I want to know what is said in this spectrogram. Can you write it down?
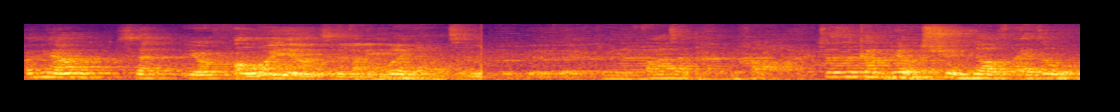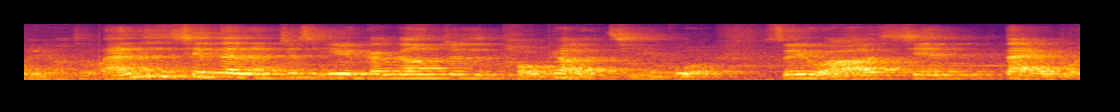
我想陈有访问杨丞琳，访问杨丞琳对对对。就你发展的很好哎，就是跟朋友炫耀说，哎，这我朋友，这我朋友。反正现在呢，就是因为刚刚就是投票的结果，所以我要先带我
